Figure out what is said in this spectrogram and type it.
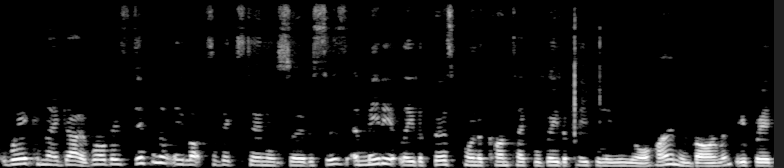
where can they go? Well, there's definitely lots of external services. Immediately, the first point of contact will be the people in your home environment if we're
